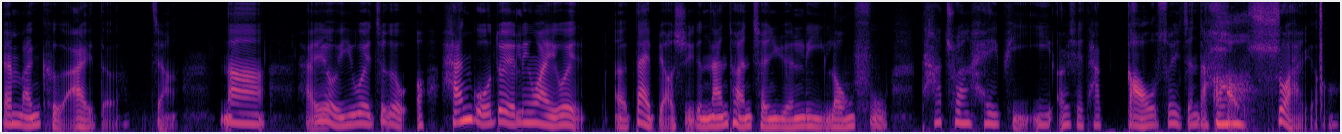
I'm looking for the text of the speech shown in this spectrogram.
还蛮可爱的。这样，那还有一位这个哦，韩国队另外一位。呃，代表是一个男团成员李龙富，他穿黑皮衣，而且他高，所以真的好帅哦，哦！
